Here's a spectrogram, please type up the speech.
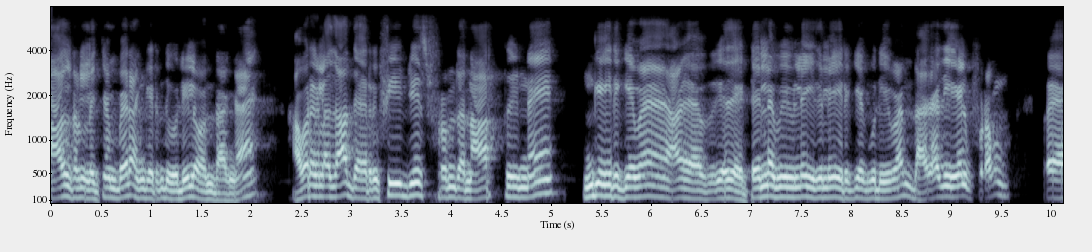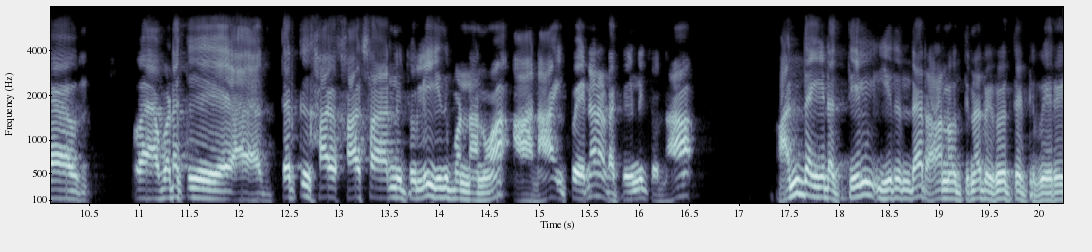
நாலரை லட்சம் பேர் அங்கேருந்து வெளியில் வந்தாங்க. அவர்களை தான் த ரிஃப்யூஜிஸ் ஃப்ரம் த நார்த்துன்னு இங்கே இருக்கவன் டெல்லவீவில் இதுலேயே இருக்கக்கூடியவன் தகதிகள் அகதிகள் ஃப்ரம் வடக்கு தெற்கு ஹா ஹாசான்னு சொல்லி இது பண்ணானுவோம் ஆனால் இப்போ என்ன நடக்குதுன்னு சொன்னால் அந்த இடத்தில் இருந்த இராணுவத்தினர் இருபத்தெட்டு பேர்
